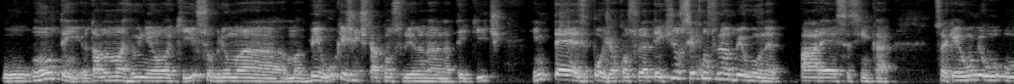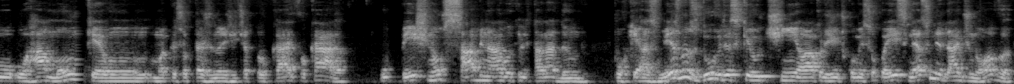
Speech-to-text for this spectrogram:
O, ontem eu estava numa reunião aqui sobre uma, uma BU que a gente está construindo na, na Take It. Em tese, pô, já construiu a Take It, você construiu uma BU, né? Parece assim, cara. Só que o, o, o Ramon, que é um, uma pessoa que está ajudando a gente a tocar, ele falou, cara, o peixe não sabe na água que ele está nadando. Porque as mesmas dúvidas que eu tinha lá quando a gente começou com esse, nessa unidade nova,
